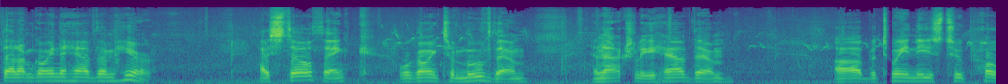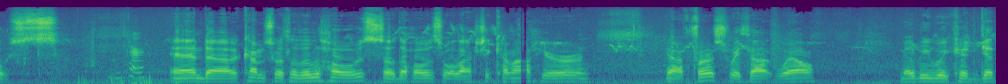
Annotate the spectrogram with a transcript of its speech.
that I'm going to have them here. I still think we're going to move them and actually have them uh, between these two posts. Okay. And uh, it comes with a little hose, so the hose will actually come out here. And yeah, at first we thought, well, maybe we could get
